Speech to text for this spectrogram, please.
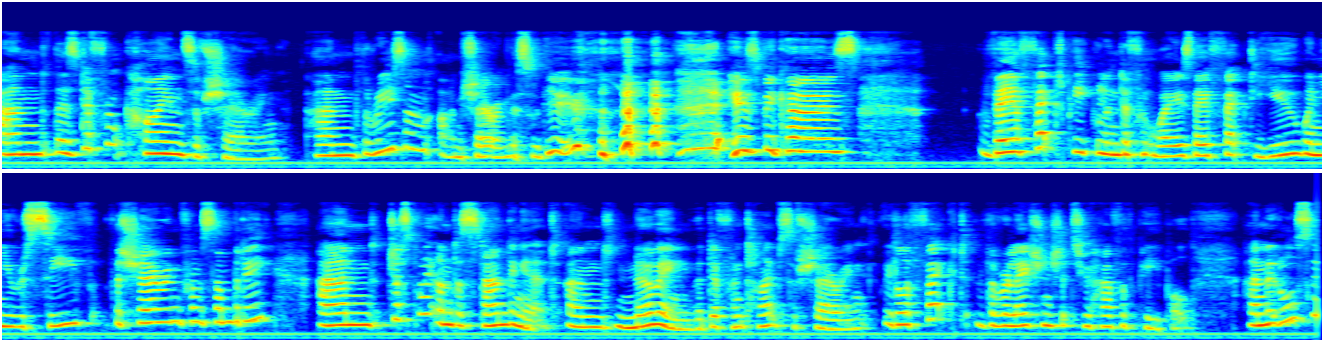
And there's different kinds of sharing. And the reason I'm sharing this with you is because they affect people in different ways. They affect you when you receive the sharing from somebody. And just by understanding it and knowing the different types of sharing, it'll affect the relationships you have with people. And it also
